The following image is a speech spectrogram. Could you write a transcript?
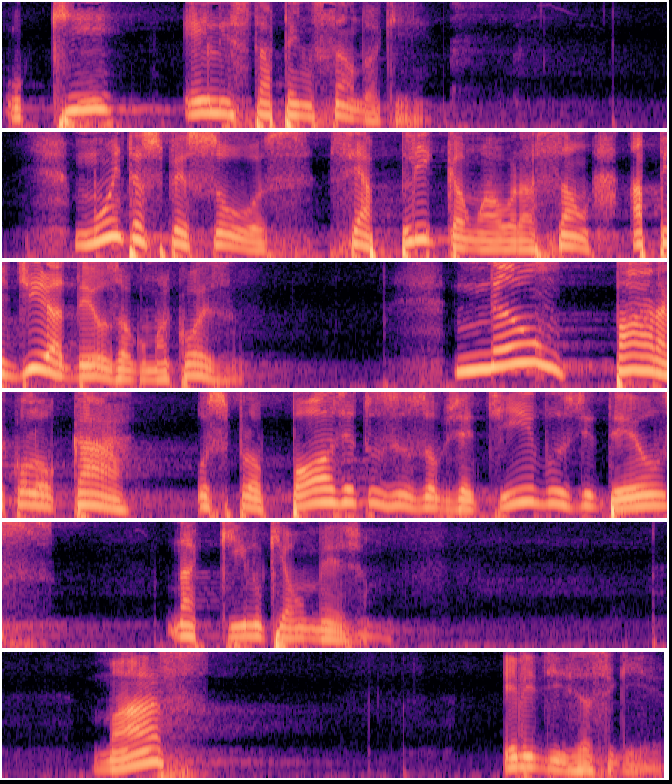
O que ele está pensando aqui? Muitas pessoas se aplicam à oração a pedir a Deus alguma coisa, não para colocar os propósitos e os objetivos de Deus naquilo que almejam. Mas ele diz a seguir:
